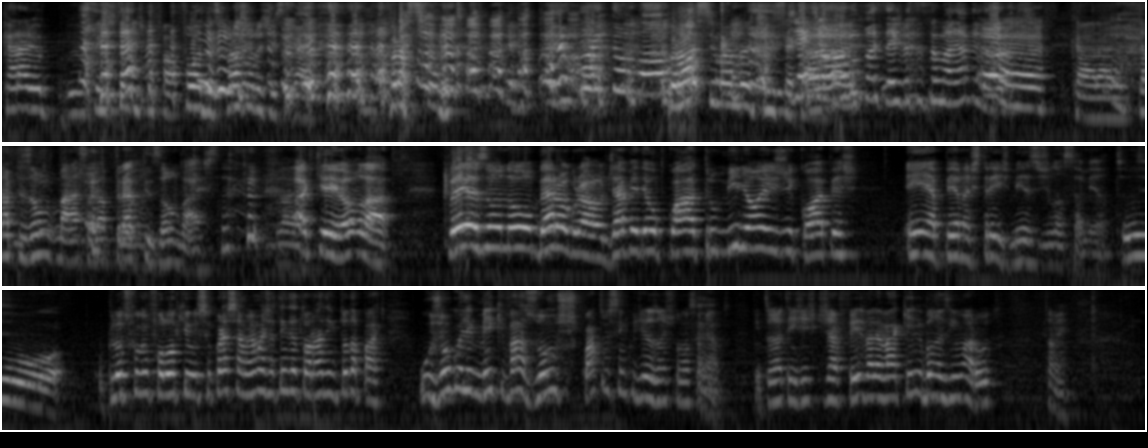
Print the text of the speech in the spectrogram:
Caralho, eu, eu tenho justamente pra falar. Foda-se, próxima notícia, cara. Próxima notícia. Muito bom. Próxima notícia, Gente, eu cara. amo vocês. Vocês são maravilhosos. É, Caralho, trapizão massa da trapizão. Vai. ok, vamos lá. Preso no Battleground já vendeu 4 milhões de cópias em apenas 3 meses de lançamento. O, o piloto de fogo falou que o seu Crash Armama já tem detonado em toda parte. O jogo ele meio que vazou uns 4 ou 5 dias antes do lançamento. Então já tem gente que já fez, vai levar aquele banzinho maroto também.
